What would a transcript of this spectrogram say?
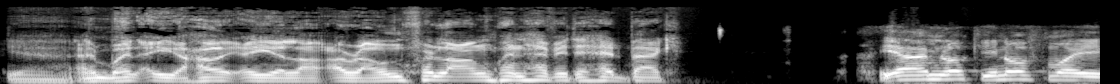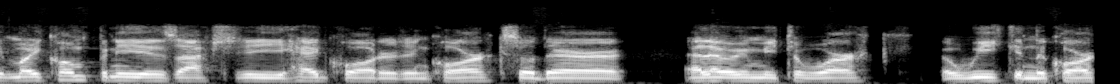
yeah. And when are you, how, are you lo- around for long? When have you to head back? Yeah, I'm lucky enough. My my company is actually headquartered in Cork, so they're allowing me to work a week in the Cork.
